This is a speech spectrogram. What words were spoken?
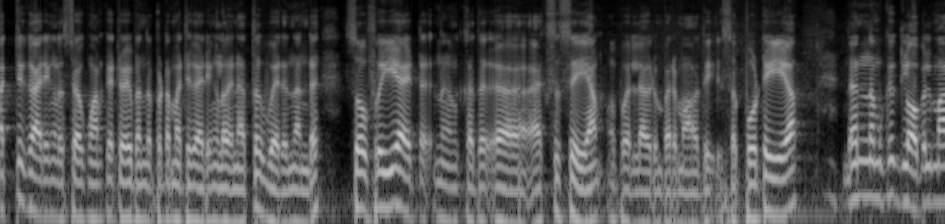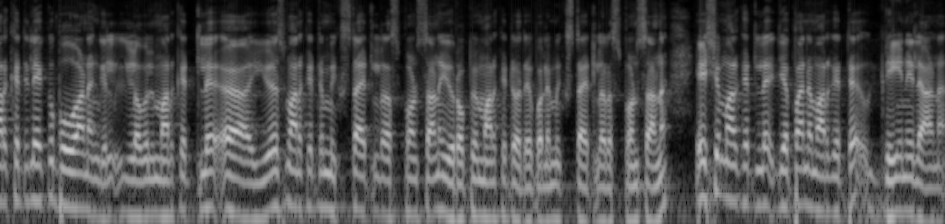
മറ്റ് കാര്യങ്ങൾ സ്റ്റോക്ക് മാർക്കറ്റുമായി ബന്ധപ്പെട്ട മറ്റ് കാര്യങ്ങൾ അതിനകത്ത് വരുന്നുണ്ട്. സോ ഫ്രീ ആയിട്ട് നിങ്ങൾക്കത് ആക്സസ് ചെയ്യാം. അപ്പോൾ എല്ലാവരും പരമാവധി സപ്പോർട്ട് ചെയ്യുക. ദെൻ നമുക്ക് ഗ്ലോബൽ മാർക്കറ്റിലേക്ക് പോവുകയാണെങ്കിൽ ഗ്ലോബൽ മാർക്കറ്റിൽ യു എസ് മാർക്കറ്റ് മിക്സ്ഡ് ആയിട്ടുള്ള റെസ്പോൺസാണ് യൂറോപ്യൻ മാർക്കറ്റും അതേപോലെ മിക്സ്ഡ് ആയിട്ടുള്ള റെസ്പോൺസാണ് ഏഷ്യൻ മാർക്കറ്റിൽ ജപ്പാന്റെ മാർക്കറ്റ് ഗ്രീനിലാണ്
